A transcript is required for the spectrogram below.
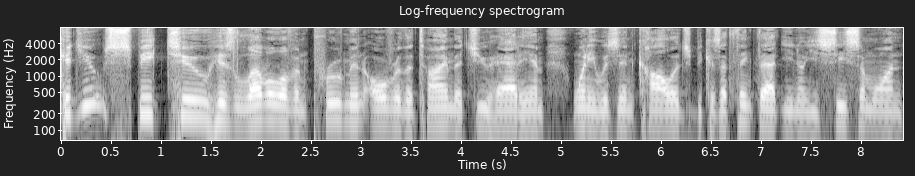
Could you speak to his level of improvement over the time that you had him when he was in college? Because I think that you know you see someone,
